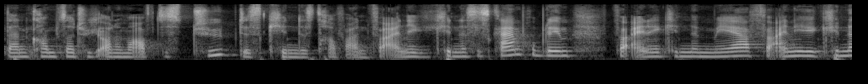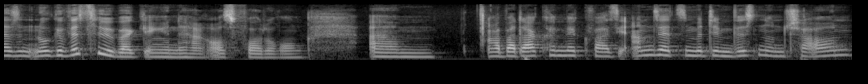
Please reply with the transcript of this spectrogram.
dann kommt es natürlich auch nochmal auf das Typ des Kindes drauf an. Für einige Kinder ist es kein Problem, für einige Kinder mehr. Für einige Kinder sind nur gewisse Übergänge eine Herausforderung. Ähm, aber da können wir quasi ansetzen mit dem Wissen und schauen,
